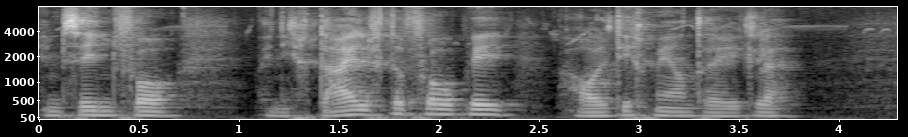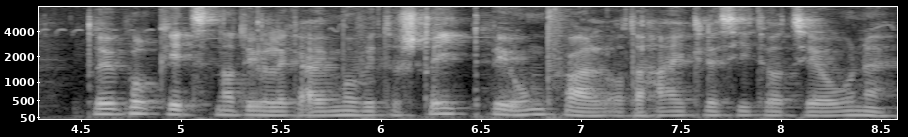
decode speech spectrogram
im Sinn von, wenn ich Teil davon bin, halte ich mich an die Regeln. Darüber gibt es natürlich auch immer wieder Streit bei Unfall oder heiklen Situationen.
